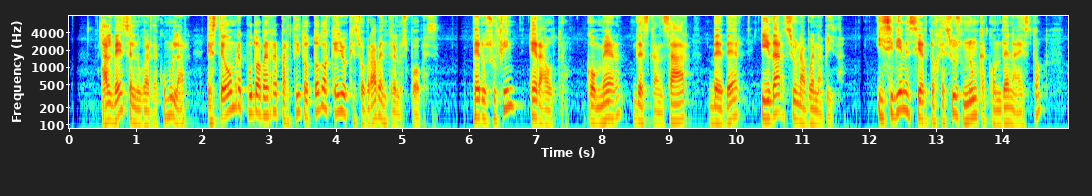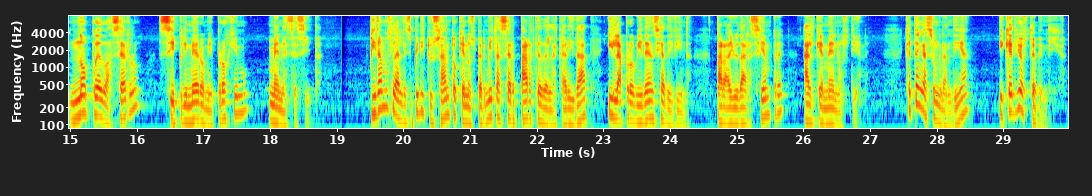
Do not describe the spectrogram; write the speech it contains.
Tal vez en lugar de acumular, este hombre pudo haber repartido todo aquello que sobraba entre los pobres. Pero su fin era otro, comer, descansar, beber y darse una buena vida. Y si bien es cierto Jesús nunca condena esto, no puedo hacerlo si primero mi prójimo me necesita. Pidámosle al Espíritu Santo que nos permita ser parte de la caridad y la providencia divina, para ayudar siempre al que menos tiene. Que tengas un gran día y que Dios te bendiga.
